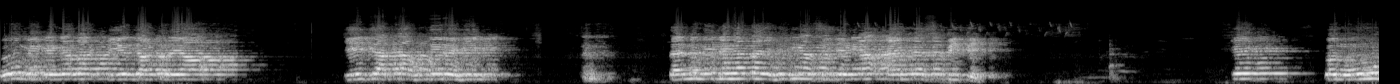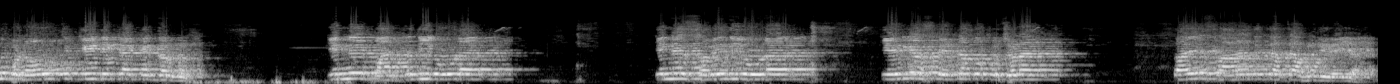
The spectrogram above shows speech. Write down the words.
ਉਹ ਮੀਟਿੰਗਾਂ ਦਾ ਕੀ ਰਿਜ਼ਲਟ ਰਿਹਾ? ਕੀ ਚਰਚਾ ਹੁੰਦੀ ਰਹੀ? ਤਿੰਨ ਮੀਟਿੰਗਾਂ ਤਾਂ ਇਹੋ ਜਿਹੀਆਂ ਸੀ ਜਿਹੜੀਆਂ ਐਮਐਸਪੀ ਤੇ। ਕਿ ਕਾਨੂੰਨ ਬਣਾਉਣ ਚ ਕੀ ਡਿੱਕਾ ਕੇਂਦਰ ਨੂੰ? ਕਿੰਨੇ ਬਜਟ ਦੀ ਲੋੜ ਹੈ? ਕਿੰਨੇ ਸਮੇਂ ਦੀ ਲੋੜ ਹੈ? ਕਿਹੜੀਆਂ ਸਟੇਟਾਂ ਤੋਂ ਪੁੱਛਣਾ ਹੈ? ਤਾਂ ਇਹ ਸਾਰਿਆਂ ਦੀ ਚਰਚਾ ਹੁੰਦੀ ਰਹੀ ਹੈ।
